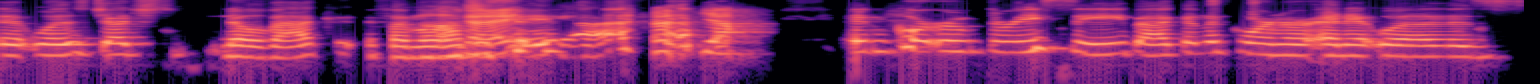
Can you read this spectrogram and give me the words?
It was Judge Novak, if I'm allowed Okay. to say that, yeah. in courtroom 3C, back in the corner, and it was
